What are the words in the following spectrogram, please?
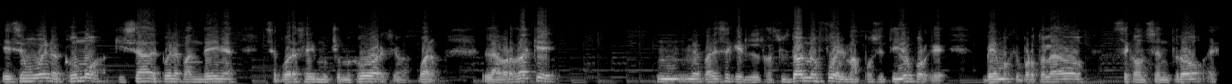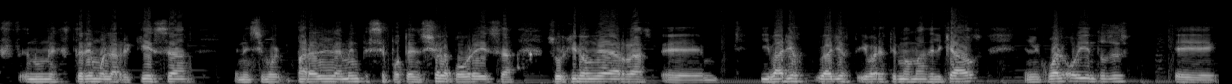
Y decíamos, bueno, cómo quizás después de la pandemia se podrá salir mucho mejor. Bueno, la verdad que me parece que el resultado no fue el más positivo porque vemos que por otro lado se concentró en un extremo la riqueza, en el, paralelamente se potenció la pobreza, surgieron guerras eh, y, varios, varios, y varios temas más delicados, en el cual hoy entonces eh,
